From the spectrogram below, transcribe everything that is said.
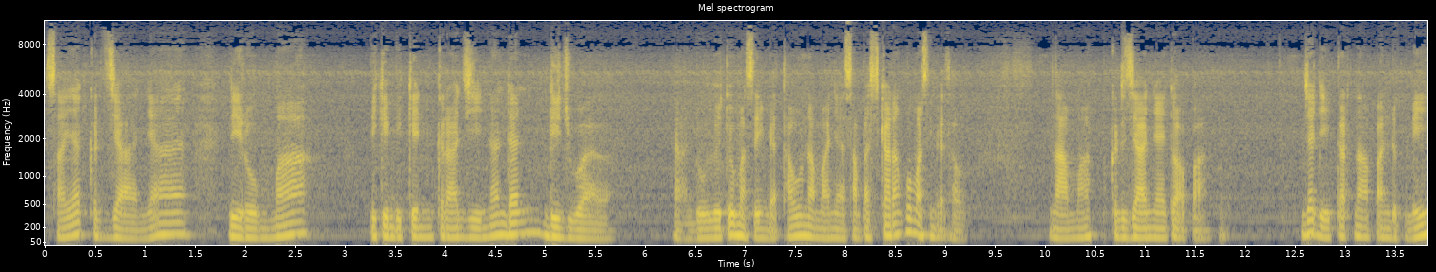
Saya kerjanya di rumah bikin-bikin kerajinan dan dijual. Nah, dulu itu masih nggak tahu namanya. Sampai sekarang pun masih nggak tahu. Nama pekerjaannya itu apa. Jadi karena pandemi,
